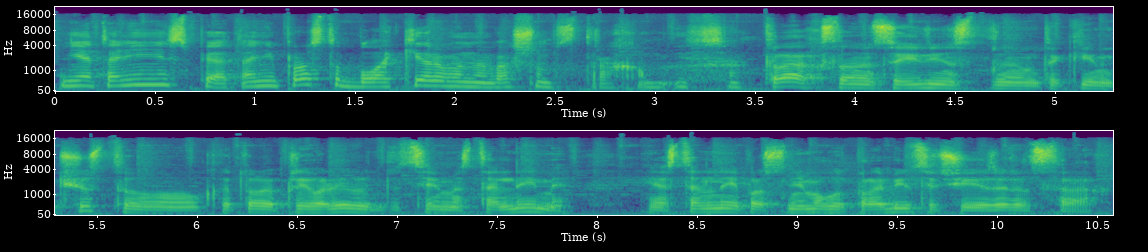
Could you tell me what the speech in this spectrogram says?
Нет, они не спят. Они просто блокированы вашим страхом. И все. Страх становится единственным таким чувством, которое превалирует над всеми остальными – и остальные просто не могут пробиться через этот страх.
